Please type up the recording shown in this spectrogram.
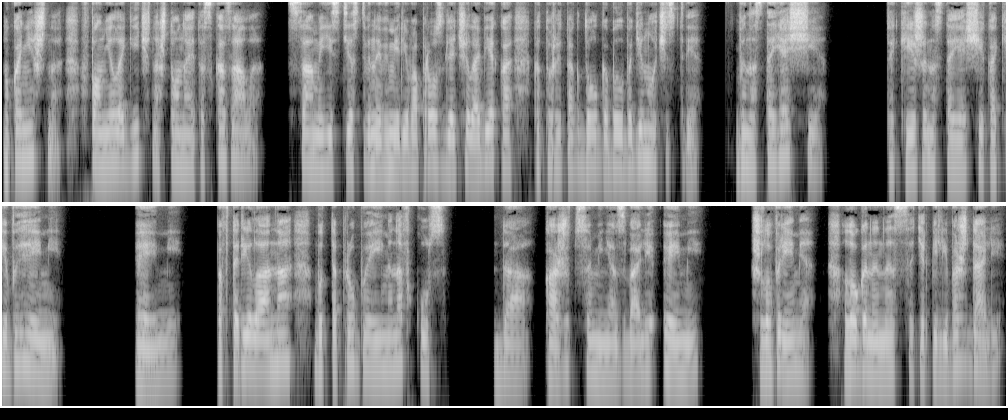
Ну, конечно, вполне логично, что она это сказала. Самый естественный в мире вопрос для человека, который так долго был в одиночестве. Вы настоящие? Такие же настоящие, как и вы, Эми. Эми, повторила она, будто пробуя имя на вкус. Да, кажется, меня звали Эми. Шло время. Логан и Несса терпеливо ждали.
